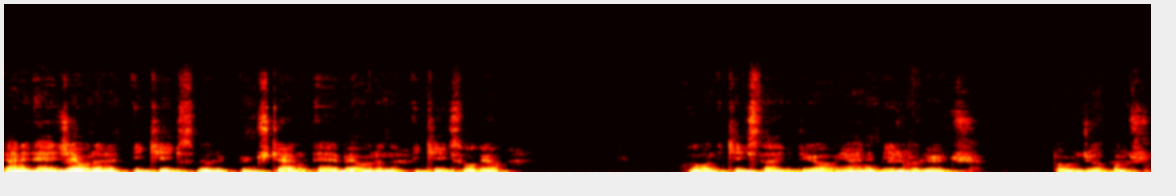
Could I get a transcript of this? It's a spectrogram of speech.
Yani EC oranı 2x bölü 3 iken EB oranı 2x oluyor. O zaman 2x'ler gidiyor. Yani 1 bölü 3 doğru cevap olur.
